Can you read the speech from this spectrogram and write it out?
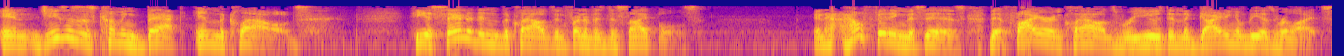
And Jesus is coming back in the clouds. He ascended into the clouds in front of his disciples. And how fitting this is that fire and clouds were used in the guiding of the Israelites.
